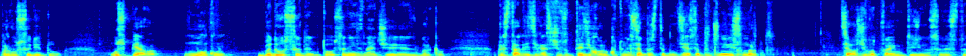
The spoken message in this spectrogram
правосъдието, успява. Но ако бъде осъден, то осъден и знае, че е сбъркал. Представете си как се чувстват тези хора, които не са престъпници, а са причинили смърт. Цял живот това им тежи на съвестта.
